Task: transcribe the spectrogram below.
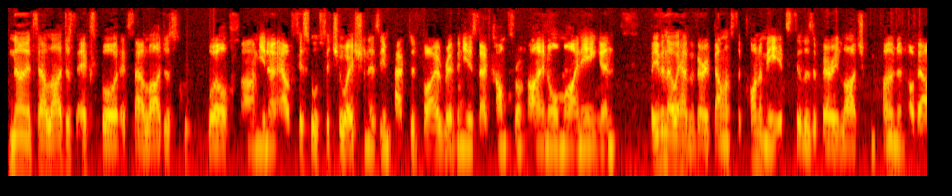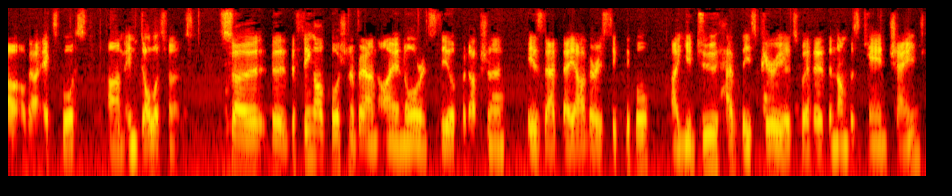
No, it's our largest export. It's our largest wealth. Um, you know, our fiscal situation is impacted by revenues that come from iron ore mining, and even though we have a very balanced economy, it still is a very large component of our of our exports um, in dollar terms. So the the thing I'll caution about iron ore and steel production is that they are very cyclical. Uh, you do have these periods where the, the numbers can change,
